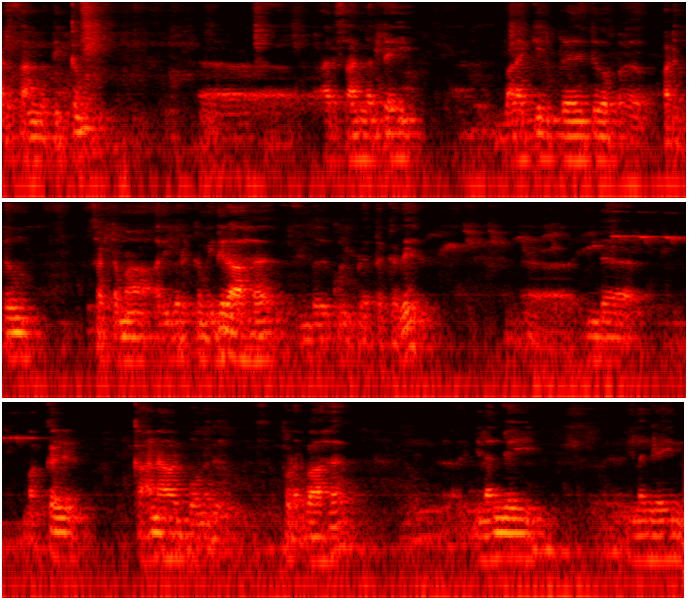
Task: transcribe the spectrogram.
அரசாங்கத்திற்கும் அரசாங்கத்தை வழக்கில் பிரதித்துவப்படுத்தும் சட்டமா அதிபருக்கும் எதிராக என்பது குறிப்பிடத்தக்கது. இந்த மக்கள் காணாமல் போனது தொடர்பாக இலங்கை இலங்கையின்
